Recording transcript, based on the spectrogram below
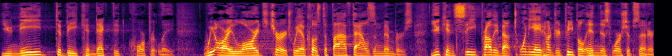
You need to be connected corporately. We are a large church. We have close to 5,000 members. You can see probably about 2,800 people in this worship center.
